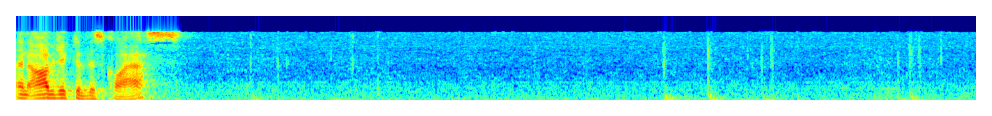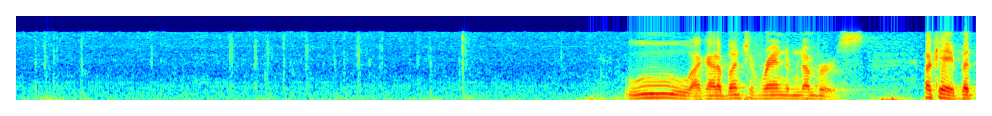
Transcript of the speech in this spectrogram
an object of this class. Ooh, I got a bunch of random numbers. Okay, but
